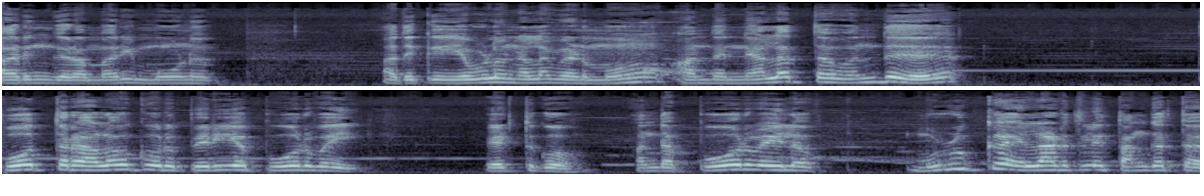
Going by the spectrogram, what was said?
ஆறுங்கிற மாதிரி மூணு அதுக்கு எவ்வளோ நிலம் வேணுமோ அந்த நிலத்தை வந்து போத்துற அளவுக்கு ஒரு பெரிய போர்வை எடுத்துக்கோ. அந்த போர்வையில் முழுக்க எல்லா இடத்துலையும் தங்கத்தை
